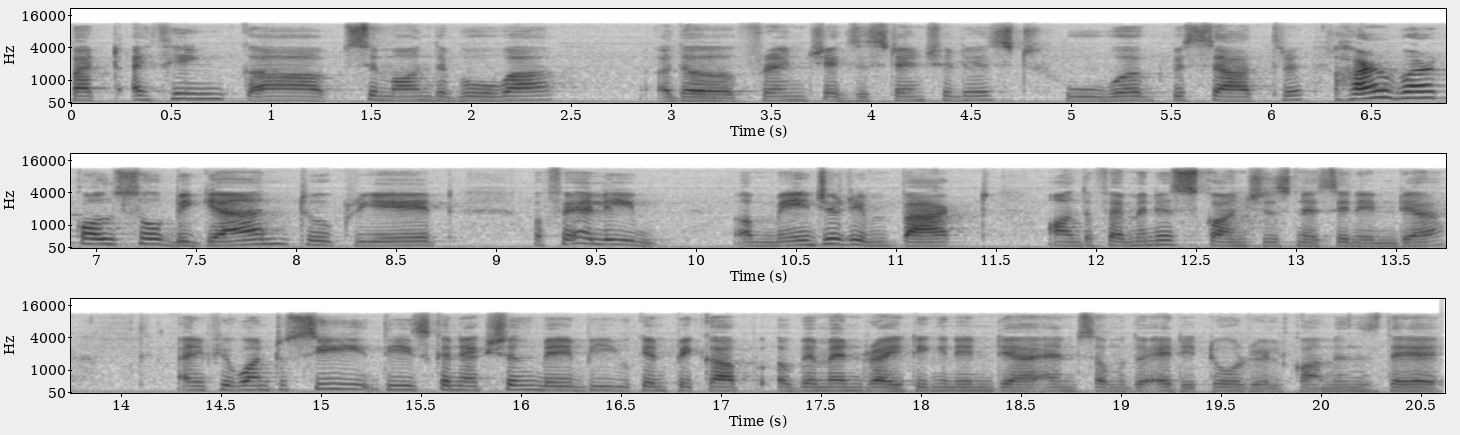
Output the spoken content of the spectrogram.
but I think uh, Simone de Beauvoir, the French existentialist who worked with Sartre, her work also began to create a fairly a major impact on the feminist consciousness in India. And if you want to see these connections, maybe you can pick up a women writing in India and some of the editorial comments there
